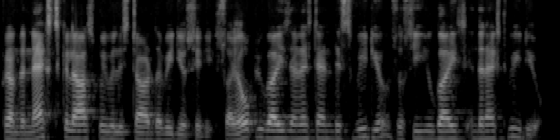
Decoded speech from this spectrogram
From the next class we will start the video series. So i hope you guys understand this video. So see you guys in the next video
